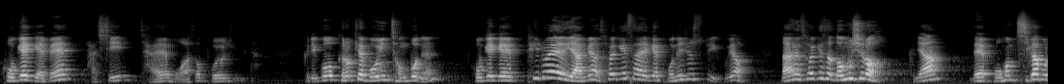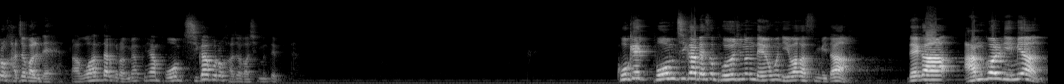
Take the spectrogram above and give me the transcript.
고객 앱에 다시 잘 모아서 보여줍니다. 그리고 그렇게 모인 정보는 고객의 필요에 의하면 설계사에게 보내줄 수도 있고요. 나는 설계사 너무 싫어. 그냥 내 보험 지갑으로 가져갈래 라고 한다 그러면 그냥 보험 지갑으로 가져가시면 됩니다. 고객 보험 지갑에서 보여주는 내용은 이와 같습니다. 내가 암 걸리면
